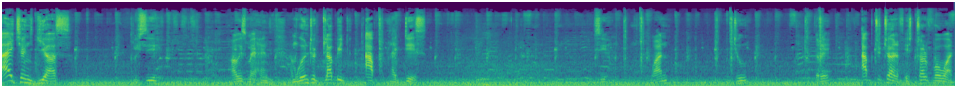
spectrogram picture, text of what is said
I change gears you see? How is my hand? I'm going to clap it up like this. See? One two, three, up to 12 is 12 forward.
